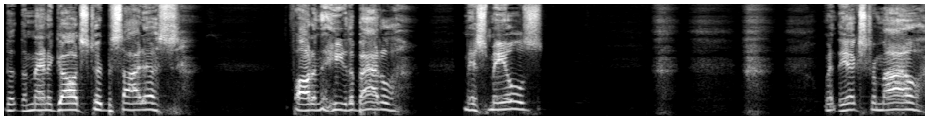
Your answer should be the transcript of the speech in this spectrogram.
that the man of God stood beside us fought in the heat of the battle, missed meals, went the extra mile.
